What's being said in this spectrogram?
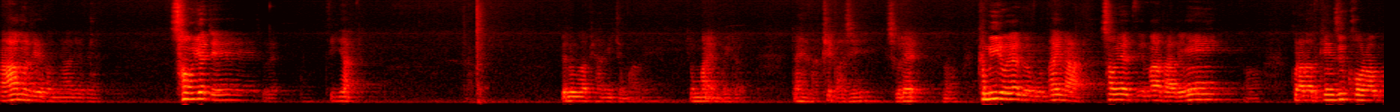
နားမလဲတော့များလည်းပဲဆောင်ရွက်တယ်ဆိုတဲ့သိရ တယ်ဘယ်လိုမှဖျားနေကြမှာလဲကြုံမအမွေတော့တိုင်းမှာဖြစ်ပါစေဆိုတဲ့နော်ခမည်းတော်ရဲ့လူကိုနိုင်လာဆောင်ရွက်တင်မှသာလေနော်ခုနကတော့ခင်စုခေါ်တော်မူ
